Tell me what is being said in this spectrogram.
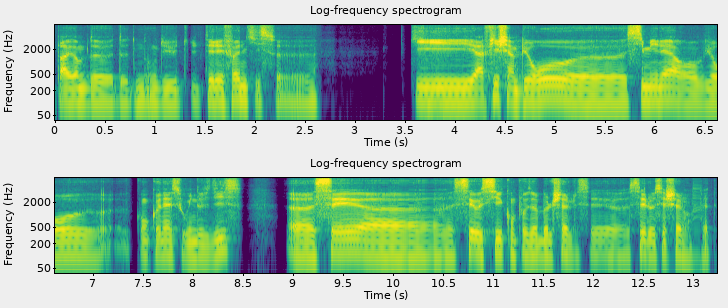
par exemple, de, donc du, téléphone qui affiche un bureau euh, similaire au bureau qu'on connaît sous Windows 10, euh, c'est aussi Composable Shell, c'est le C Shell en fait.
